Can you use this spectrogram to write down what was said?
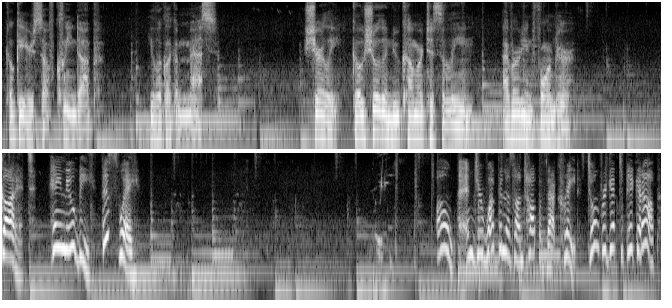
Go get yourself cleaned up. You look like a mess. Shirley, go show the newcomer to Celine. I've already informed her. Got it. Hey, newbie, this way. Oh, and your weapon is on top of that crate. Don't forget to pick it up.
